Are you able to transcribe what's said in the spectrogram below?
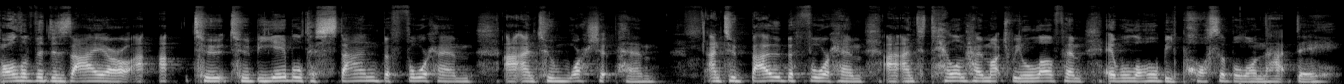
All of the desire uh, uh, to, to be able to stand before Him uh, and to worship Him and to bow before Him and to tell Him how much we love Him, it will all be possible on that day.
